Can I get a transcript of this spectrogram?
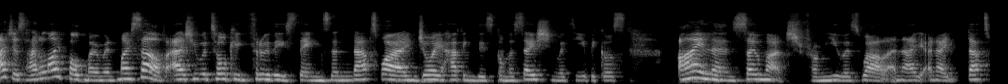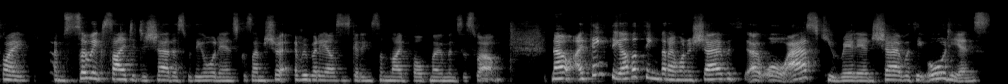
I just had a light bulb moment myself as you were talking through these things. And that's why I enjoy having this conversation with you because I learned so much from you as well. And I and I that's why I'm so excited to share this with the audience because I'm sure everybody else is getting some light bulb moments as well. Now, I think the other thing that I want to share with uh, or ask you really and share with the audience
